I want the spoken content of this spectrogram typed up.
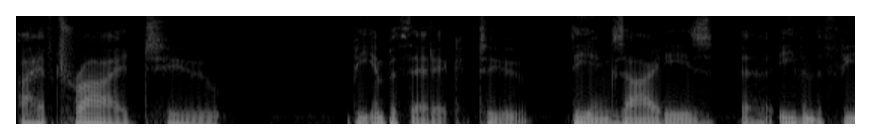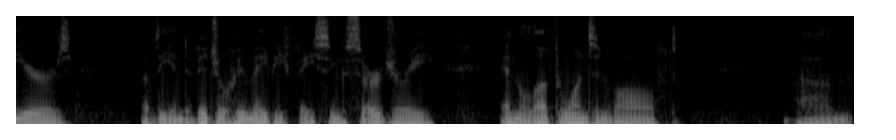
I have tried to be empathetic to the anxieties, uh, even the fears of the individual who may be facing surgery and the loved ones involved, um,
